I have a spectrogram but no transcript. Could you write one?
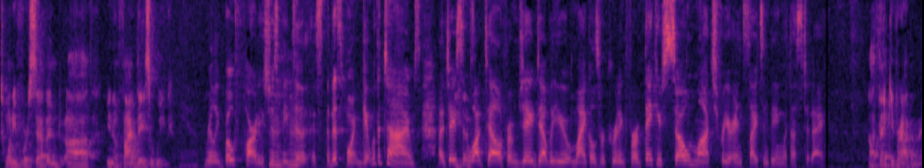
24 7, uh, you know, five days a week really both parties just mm -hmm. need to mm-hmm. at this point get with the times uh, jason yes. wachtel from jw michaels recruiting firm thank you so much for your insights and being with us today uh, thank you for having me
